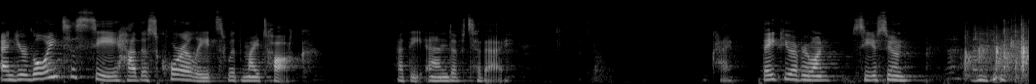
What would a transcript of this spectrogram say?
And you're going to see how this correlates with my talk at the end of today. Okay, thank you, everyone. See you soon.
